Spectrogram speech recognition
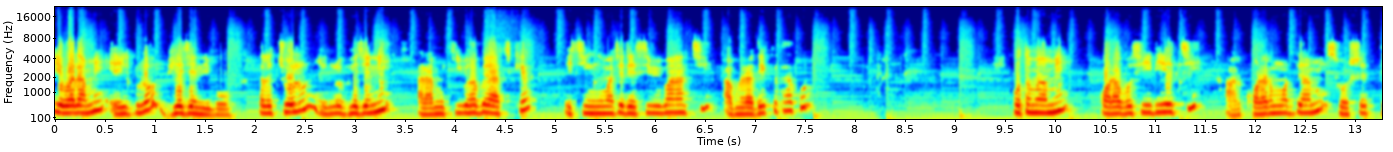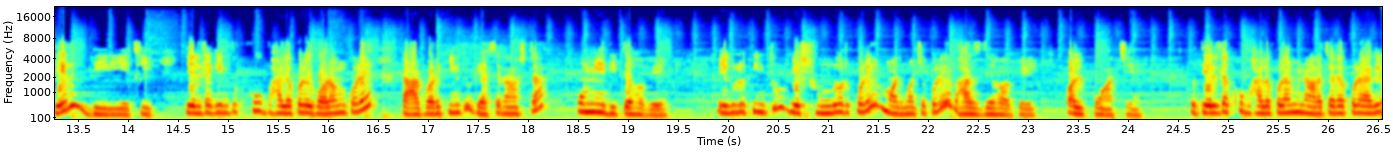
এবার আমি এইগুলো ভেজে নিব। তাহলে চলুন, এগুলো ভেজে নিই। আর আমি কীভাবে আজকে এই চিংড়ি মাছের রেসিপি বানাচ্ছি, আপনারা দেখতে থাকুন। প্রথমে আমি কড়া বসিয়ে দিয়েছি, আর কড়ার মধ্যে আমি সর্ষের তেল দিয়ে দিয়েছি। তেলটা কিন্তু খুব ভালো করে গরম করে, তারপরে কিন্তু গ্যাসের আঁচটা কমিয়ে দিতে হবে। এগুলো কিন্তু বেশ সুন্দর করে মচমচে করে ভাজতে হবে অল্প আঁচে। তো তেলটা খুব ভালো করে আমি নাড়াচাড়া করে আগে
